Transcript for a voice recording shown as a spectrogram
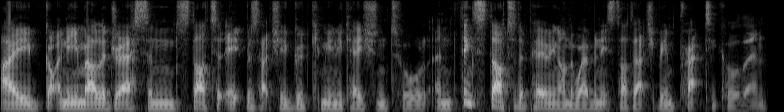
I got an email address and started, it was actually a good communication tool and things started appearing on the web and it started actually being practical then.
